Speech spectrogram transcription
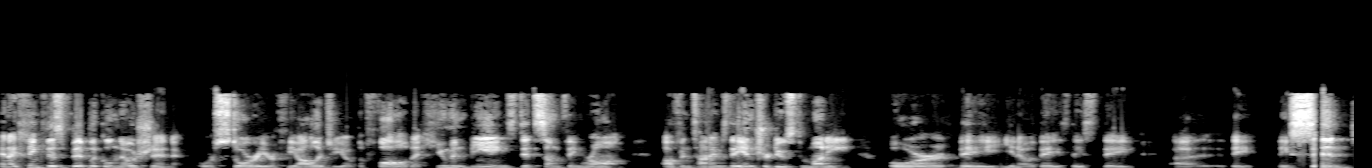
And I think this biblical notion or story or theology of the fall that human beings did something wrong. Oftentimes they introduced money or they, you know, they they they uh, they they sinned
